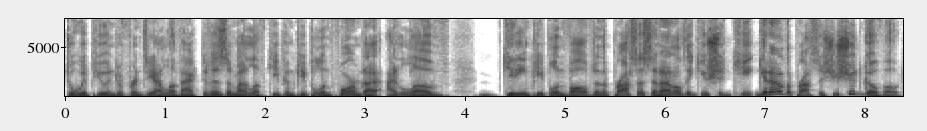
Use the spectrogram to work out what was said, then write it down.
to whip you into a frenzy. I love activism. I love keeping people informed. I, I love getting people involved in the process, and I don't think you should keep, get out of the process. You should go vote.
